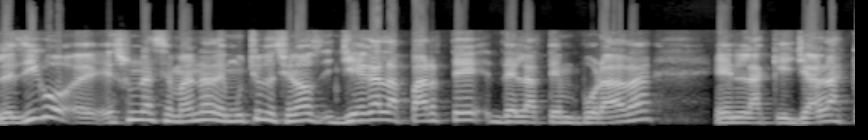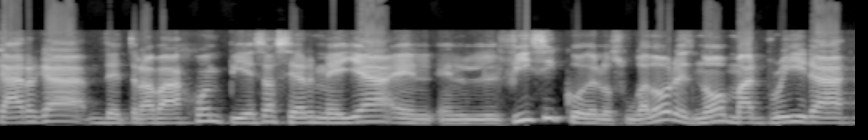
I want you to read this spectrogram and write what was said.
Les digo, eh, es una semana de muchos lesionados. Llega la parte de la temporada en la que ya la carga de trabajo empieza a ser mella en, el físico de los jugadores, ¿no? Matt Breida,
